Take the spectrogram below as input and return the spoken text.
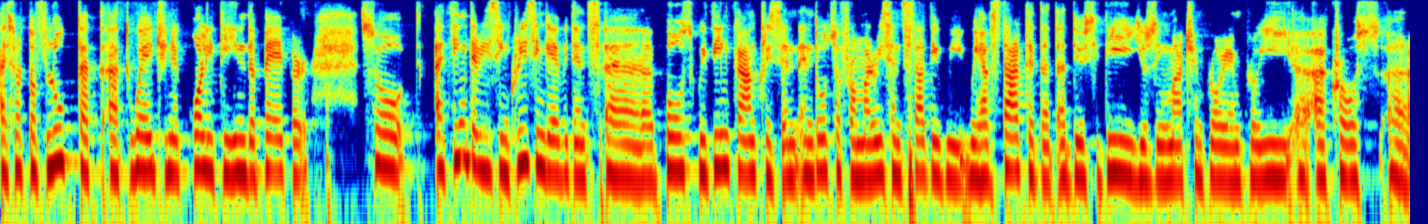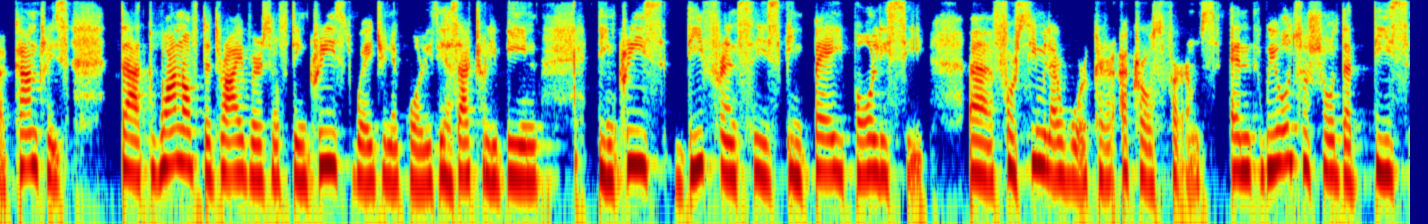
I sort of looked at, at wage inequality in the paper. So I think there is increasing evidence uh, both within countries and, and also from a recent study we, we have started at, at the OECD using match employer-employee uh, across uh, countries that one of the drivers of the increased wage inequality has actually been the increased differences in pay policy uh, for similar worker across firms. And we also showed that this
